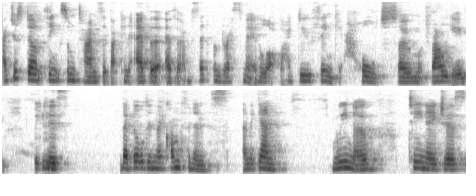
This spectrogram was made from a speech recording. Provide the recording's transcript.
I just don't think sometimes that that can ever, ever, I've said underestimated a lot, but I do think it holds so much value hmm. because they're building their confidence. And again, we know teenagers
